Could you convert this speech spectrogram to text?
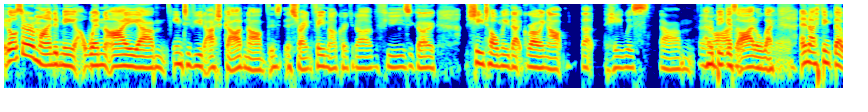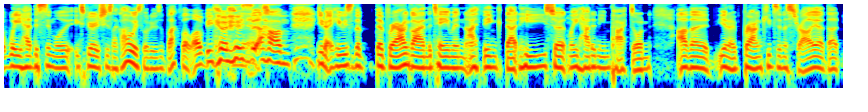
It also reminded me when I um, interviewed Ash Gardner, this Australian female cricketer, a few years ago. She told me that growing up, that he was um, her, biggest idol. Like, and I think that we had the similar experience. She's like, I always thought he was a black fella because, um, you know, he was the the brown guy in the team, and I think that he certainly had an impact on other, you know, brown kids in Australia that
